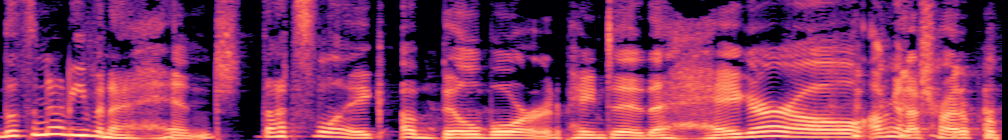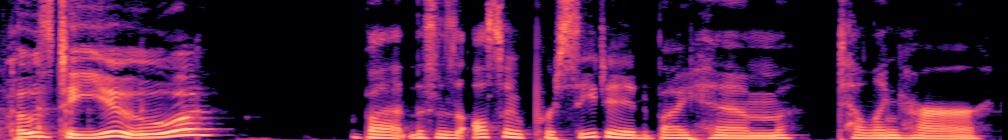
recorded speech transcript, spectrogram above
That's not even a hint. That's like a billboard painted, hey girl, I'm going to try to propose to you. But this is also preceded by him telling her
